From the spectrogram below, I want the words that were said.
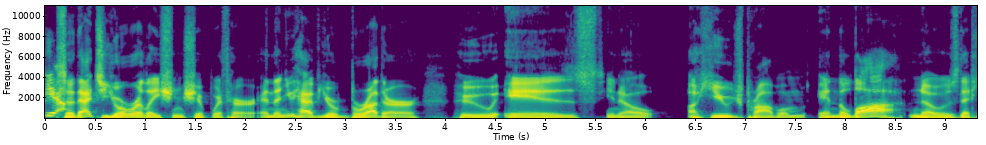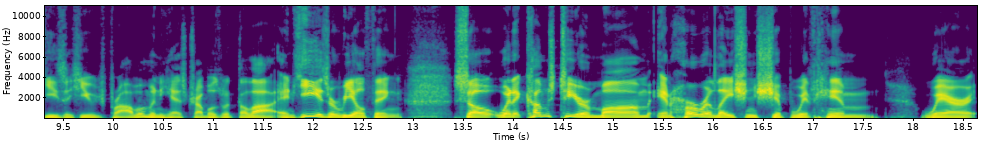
Yeah. So that's your relationship with her. And then you have your brother who is, you know, a huge problem and the law knows that he's a huge problem and he has troubles with the law and he is a real thing. So when it comes to your mom and her relationship with him, where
